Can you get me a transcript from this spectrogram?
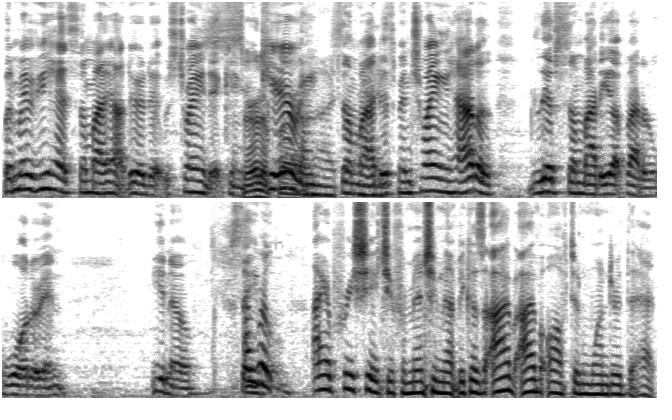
but maybe if you had somebody out there that was trained that can Certified. carry somebody right. that's been trained how to lift somebody up out of the water and you know I, save them. I appreciate you for mentioning that because I've I've often wondered that.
